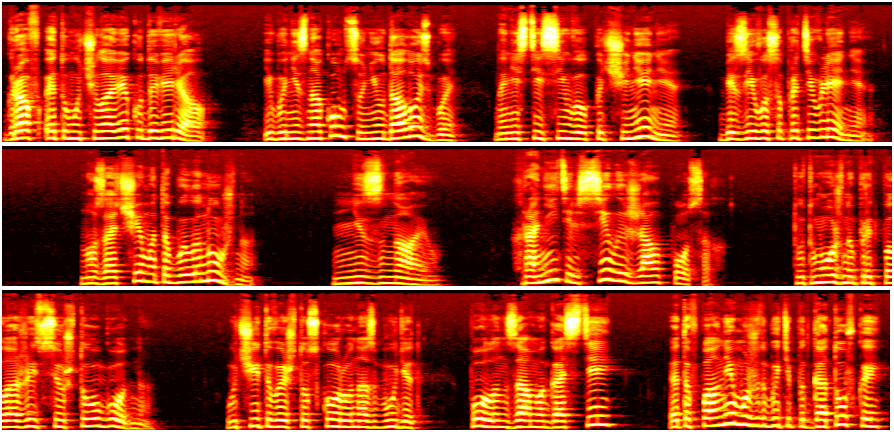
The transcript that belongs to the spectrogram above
граф этому человеку доверял, ибо незнакомцу не удалось бы нанести символ подчинения без его сопротивления. Но зачем это было нужно? Не знаю. Хранитель силой сжал посох. Тут можно предположить все, что угодно. Учитывая, что скоро у нас будет полон замок гостей, это вполне может быть и подготовкой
